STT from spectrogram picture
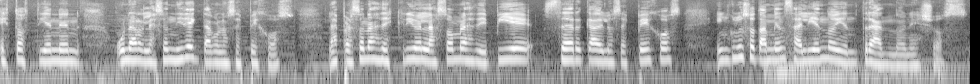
estos tienen una relación directa con los espejos. Las personas describen las sombras de pie cerca de los espejos, incluso también saliendo y entrando en ellos.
